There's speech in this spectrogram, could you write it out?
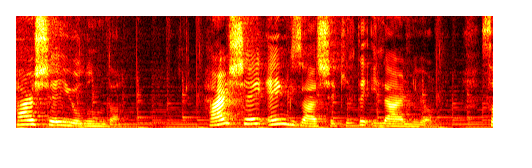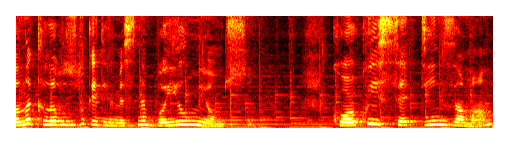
Her şey yolunda. Her şey en güzel şekilde ilerliyor. Sana kılavuzluk edilmesine bayılmıyor musun? Korku hissettiğin zaman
